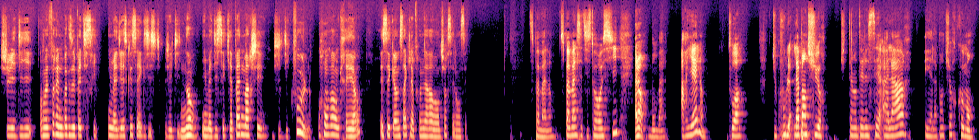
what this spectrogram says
Je, lui ai dit, on va faire une box de pâtisserie. Il m'a dit, est-ce que ça existe? J'ai dit non. Il m'a dit, c'est qu'il n'y a pas de marché. J'ai dit, cool, on va en créer un. Et c'est comme ça que la première aventure s'est lancée. C'est pas mal. hein. C'est pas mal cette histoire aussi. Alors, bon, bah, Ariel, toi, du coup, la, la peinture, tu t'es intéressée à l'art et à la peinture comment?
